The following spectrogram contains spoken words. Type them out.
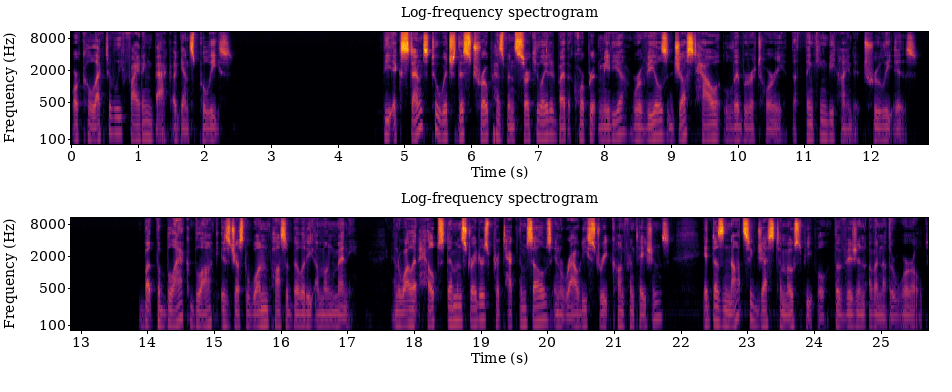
or collectively fighting back against police. The extent to which this trope has been circulated by the corporate media reveals just how liberatory the thinking behind it truly is. But the black bloc is just one possibility among many, and while it helps demonstrators protect themselves in rowdy street confrontations, it does not suggest to most people the vision of another world.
